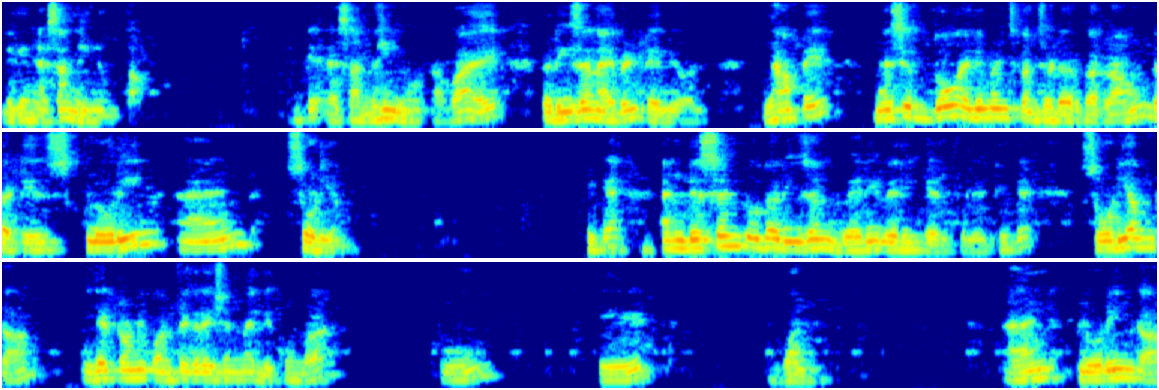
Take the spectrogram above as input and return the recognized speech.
लेकिन ऐसा नहीं होता। ठीक है? ऐसा नहीं होता। Why the reason I will tell you all यहाँ पे मैं सिर्फ़ दो एलिमेंट्स कंसिडर कर रहा हूँ that is chlorine and sodium ठीक है? And listen to the reason very very carefully ठीक है? सोडियम का इलेक्ट्रॉनिक कॉन्फ़िगरेशन में लिखूँगा two eight one. And chlorine का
